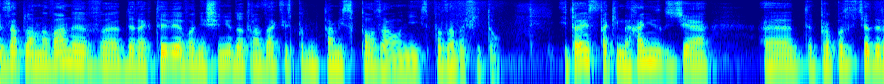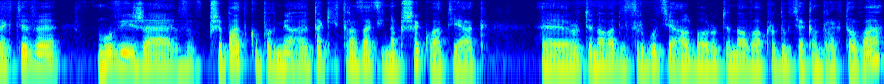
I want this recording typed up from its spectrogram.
zaplanowany w dyrektywie w odniesieniu do transakcji z podmiotami spoza Unii, spoza BEFIT-u. I to jest taki mechanizm, gdzie propozycja dyrektywy mówi, że w, przypadku takich transakcji, na przykład jak e, rutynowa dystrybucja albo rutynowa produkcja kontraktowa,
